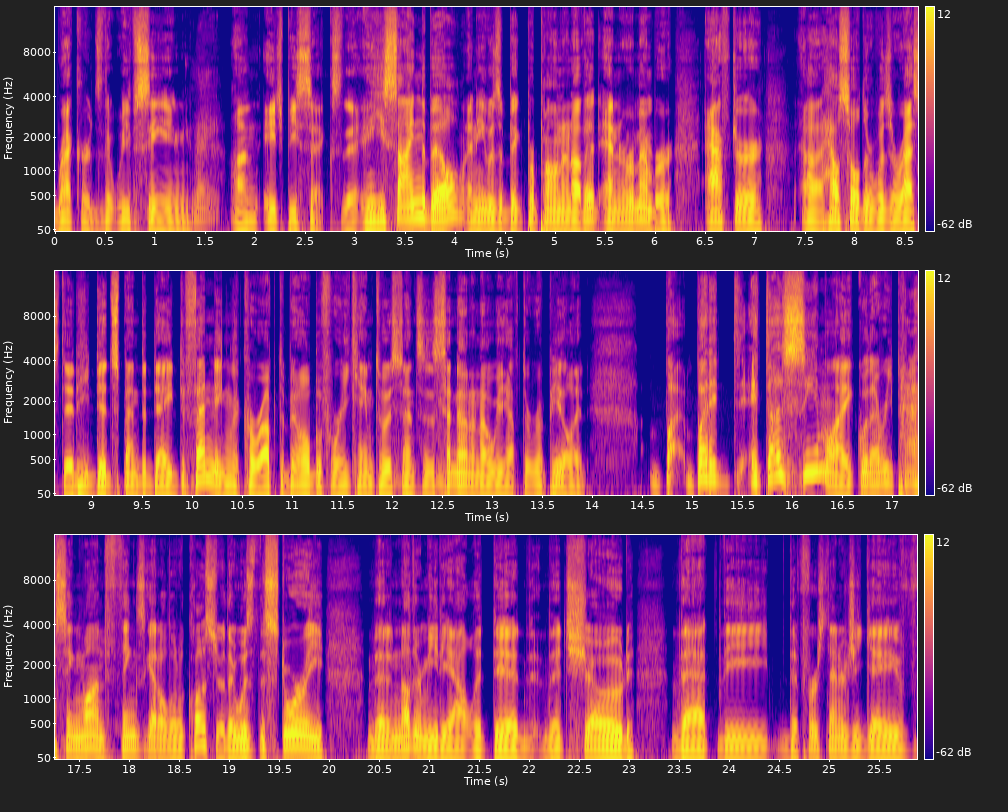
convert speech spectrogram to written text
records that we've seen Right. on HB6. The, he signed the bill and he was a big proponent of it. And remember, after uh, Householder was arrested, he did spend a day defending the corrupt bill before he came to his senses and said, no, no, no, we have to repeal it. But but it it does seem like with every passing month things get a little closer. There was the story that another media outlet did that showed that the the First Energy gave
